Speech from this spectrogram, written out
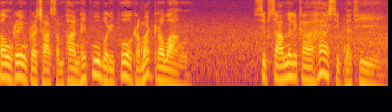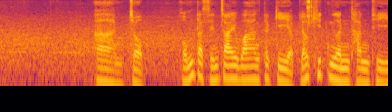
ต้องเร่งประชาสัมพันธ์ให้ผู้บริโภคระมัดระวัง 13นาฬิกา50 นาที อ่านจบ ผมตัดสินใจวางตะเกียบแล้วคิดเงินทันที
